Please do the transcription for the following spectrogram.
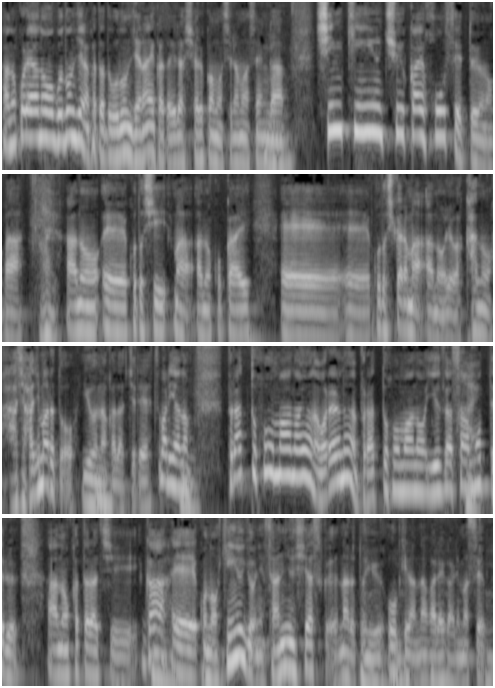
あのこれあの、ご存知の方とご存知じゃない方いらっしゃるかもしれませんが、新金融仲介法制というのが、あのえー、今年、まあ、あの国会、えー、今年から、まあ、あの要は可能始まるというような形で、つまりあの、プラットフォーマーのような、われわれのようなプラットフォーマーのユーザーさんを持ってる、あの方たちが、えー、この金融業に参入しやすくなるという大きな流れがあります。われ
